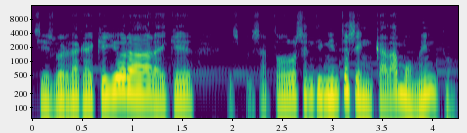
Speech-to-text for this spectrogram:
si es verdad que hay que llorar, hay que expresar todos los sentimientos en cada momento.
